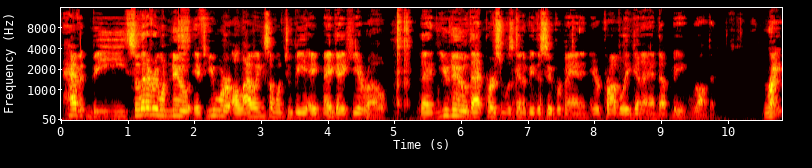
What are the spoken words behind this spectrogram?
have it be so that everyone knew if you were allowing someone to be a mega hero, then you knew that person was going to be the Superman, and you're probably going to end up being Robin. Right.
